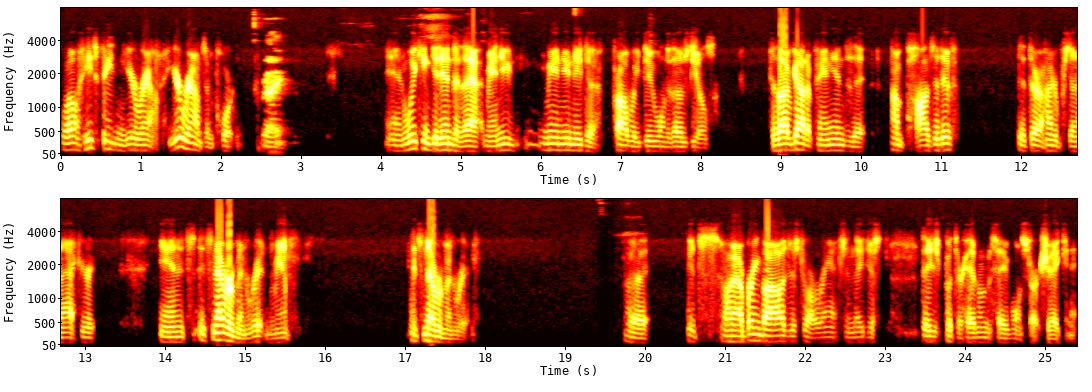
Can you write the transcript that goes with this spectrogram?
well he's feeding year round. Year round's important, right? And we can get into that, man. You, me, and you need to probably do one of those deals because I've got opinions that I'm positive that they're 100% accurate and it's it's never been written, man. It's never been written. But it's I bring biologists to our ranch, and they just they just put their head on the table and start shaking it.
